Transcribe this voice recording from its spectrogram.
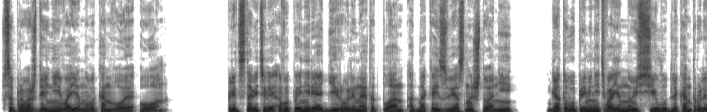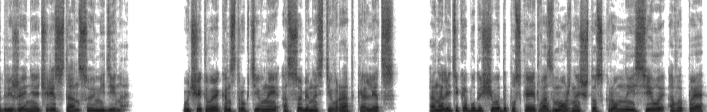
в сопровождении военного конвоя ООН. Представители АВП не реагировали на этот план, однако известно, что они готовы применить военную силу для контроля движения через станцию Медина. Учитывая конструктивные особенности врат колец, Аналитика будущего допускает возможность, что скромные силы АВП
